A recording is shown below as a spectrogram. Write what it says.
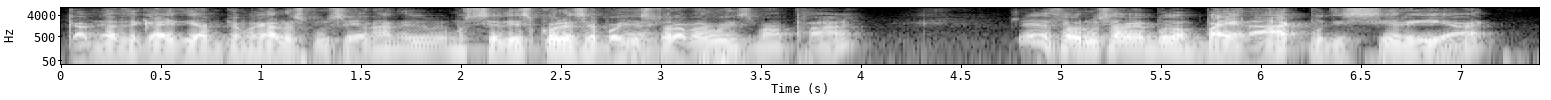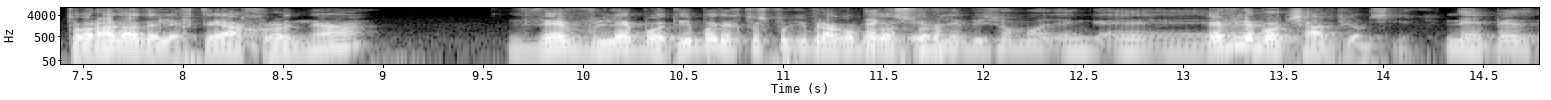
καμιά δεκαετία πιο μεγάλος που σένα, ήμουν σε δύσκολες εποχές Ναι. τώρα παραγωγή μαπά. Και θεωρούσαμε που τον Μπαϊράκ, που τη Συρία. Τώρα τα τελευταία χρόνια δεν βλέπω τίποτε εκτός που Κυπριακό ποδόσφαιρο. Βλέπει όμως. Έβλεπω Champions League. Ναι, πες,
